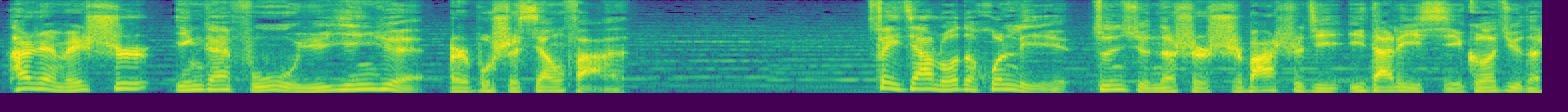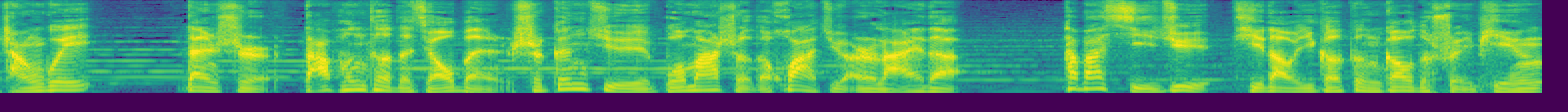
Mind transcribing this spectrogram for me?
他认为诗应该服务于音乐，而不是相反。《费加罗的婚礼》遵循的是18世纪意大利喜歌剧的常规，但是达蓬特的脚本是根据博马舍的话剧而来的。他把喜剧提到一个更高的水平，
